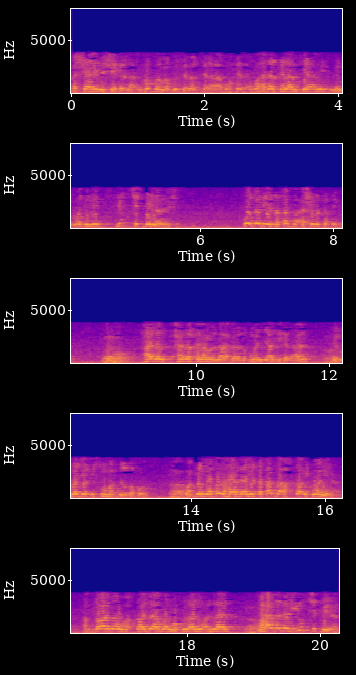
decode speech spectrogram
فالشاهد يا شيخ لا ربما ذكر الكلام وكذا وهذا الكلام جاء من رجل يفسد بيننا يا شيخ. هو الذي يتتبع أشرطة هذا هذا الكلام اللي لقمان جازك الآن من رجل اسمه عبد الغفور. آه. وعبد الغفور هذا يتتبع أخطاء إخواننا أخطاءنا وأخطاء جعفر وفلان وألان. آه. وهذا الذي يفسد بيننا.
